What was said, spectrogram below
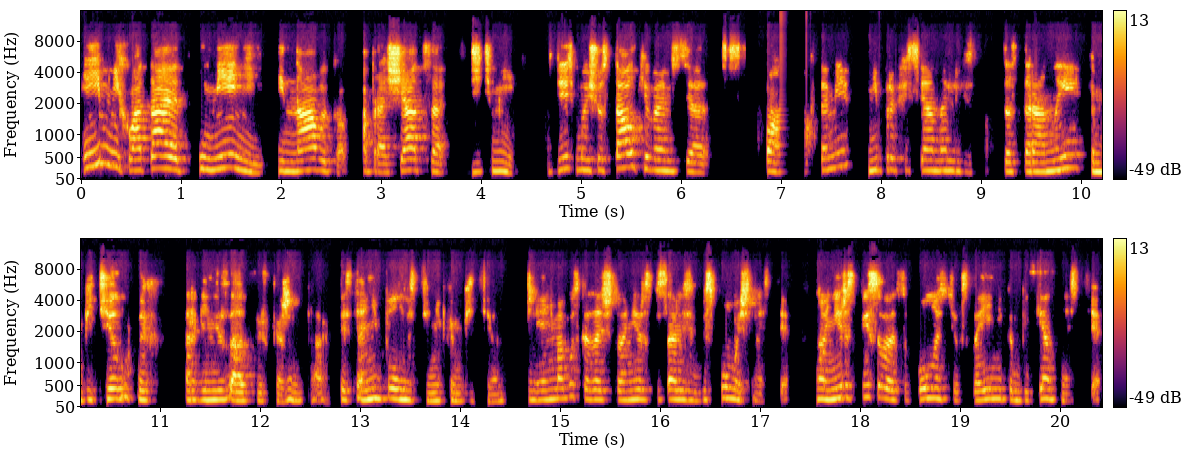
им не хватает умений и навыков обращаться с детьми. Здесь мы еще сталкиваемся с фактами непрофессионализма со стороны компетентных организаций, скажем так. То есть они полностью некомпетентны. Я не могу сказать, что они расписались в беспомощности, но они расписываются полностью в своей некомпетентности,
